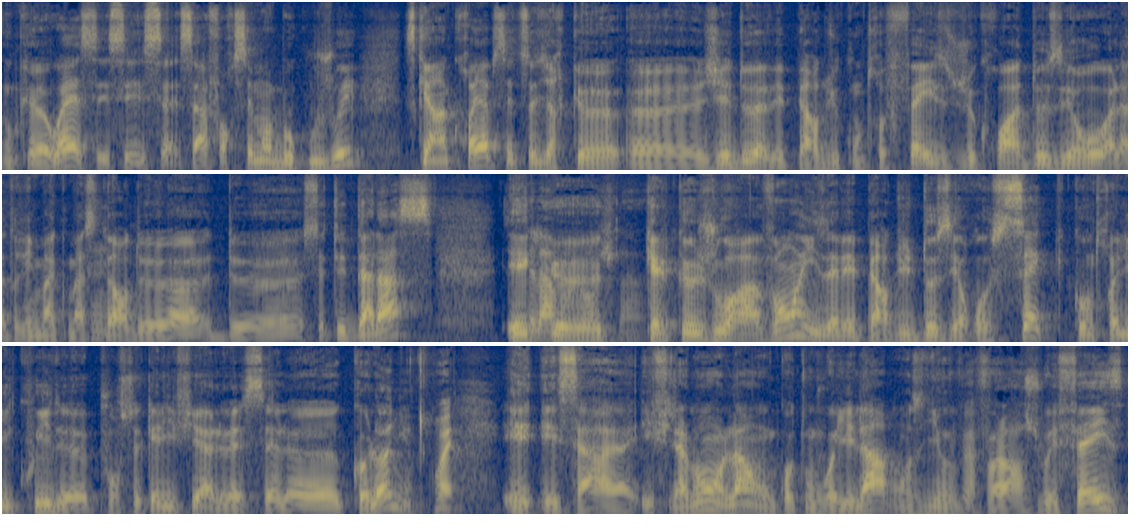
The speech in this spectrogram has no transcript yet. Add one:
Donc euh, ouais, ça, ça a forcément beaucoup joué. Ce qui est incroyable, c'est de se dire que euh, G2 avait perdu contre FaZe, je crois, 2-0 à la DreamHack Master de, euh, de c'était Dallas. Et que revanche, quelques jours avant, ils avaient perdu 2-0 sec contre Liquid pour se qualifier à l'ESL euh, Cologne. Ouais. Et, et ça, et finalement, là, on- quand on voyait l'arbre, on se dit, il va falloir jouer FaZe.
